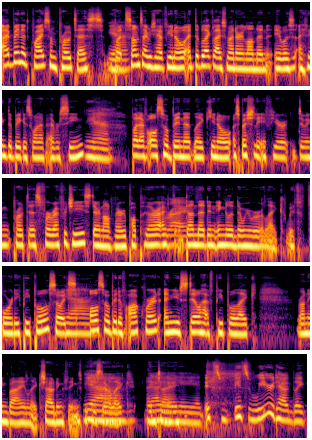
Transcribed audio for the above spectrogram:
I've been at quite some protests, Yeah. but sometimes you have, you know, at the Black Lives Matter in London, it was, I think, the biggest one I've ever seen. Yeah. But I've also been at, like, you know, especially if you're doing protests for refugees, they're not very popular. I've Right. done that in England and we were like with 40 people. So it's Yeah. also a bit of awkward. And you still have people like running by and like shouting things because they're like yeah, anti. Yeah, yeah, yeah. It's it's weird how like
